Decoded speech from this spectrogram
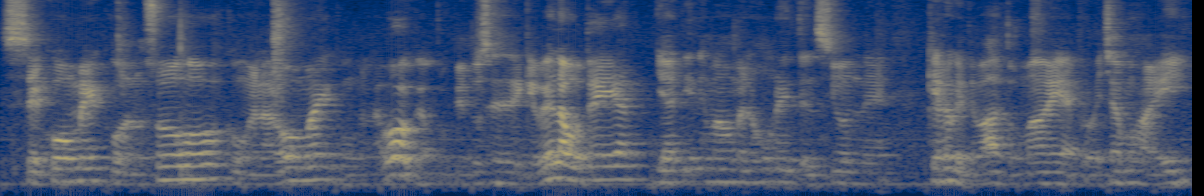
se come con los ojos, con el aroma y con la boca. Porque entonces, desde que ves la botella, ya tienes más o menos una intención de qué es lo que te vas a tomar y aprovechamos ahí,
